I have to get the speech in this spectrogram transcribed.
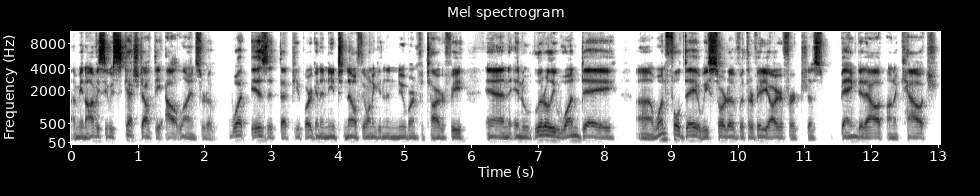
I mean, obviously we sketched out the outline, sort of what is it that people are going to need to know if they want to get into newborn photography. And in literally one day, uh, one full day, we sort of, with our videographer, just banged it out on a couch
